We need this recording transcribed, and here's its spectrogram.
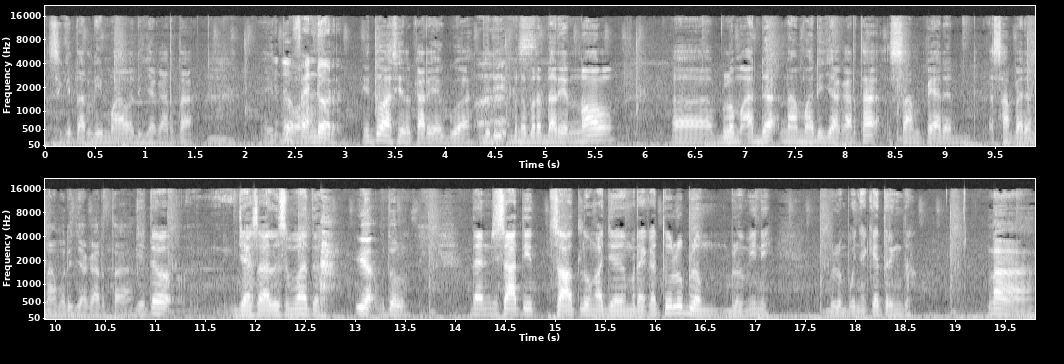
sekitar lima lah di Jakarta. Hmm. Itu, Itu vendor. Itu hasil karya gua. Jadi bener-bener dari nol eh, belum ada nama di Jakarta sampai ada sampai ada nama di Jakarta. Gitu jasa lu semua tuh. Iya betul. Dan di saat it- saat lu ngajarin mereka tuh lu belum belum ini. Belum punya catering tuh. Nah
